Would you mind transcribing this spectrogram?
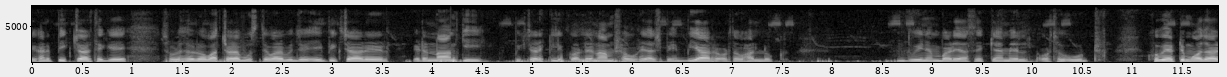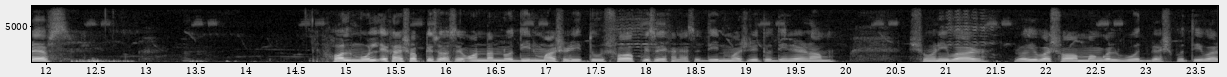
এখানে পিকচার থেকে ছোট ছোট বাচ্চারা বুঝতে পারবে যে এই পিকচারের এটার নাম কি? পিকচারে ক্লিক করলে নাম সব উঠে আসবে, বিয়ার অর্থ ভাল্লুক। দুই নম্বরে আছে ক্যামেল অর্থ উট। খুবই একটি মজার অ্যাপস ফলমূল, এখানে সব কিছু আছে। অন্যান্য দিন, মাস, ঋতু সব কিছু এখানে আছে। দিন, মাস, ঋতু, দিনের নাম। শনিবার, রবিবার, সোম, মঙ্গল, বুধ, বৃহস্পতিবার,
